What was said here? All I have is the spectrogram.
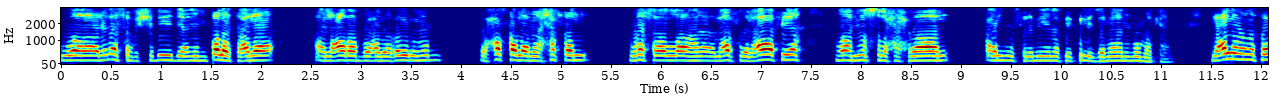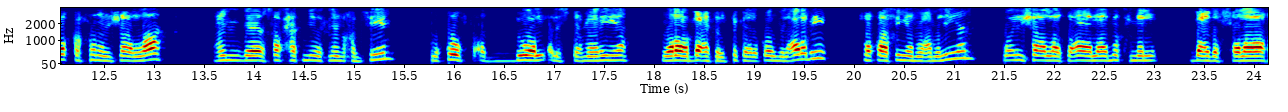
وللأسف الشديد يعني انطلت على العرب وعلى غيرهم وحصل ما حصل. ونسأل الله العفو والعافية وأن يصلح أحوال المسلمين في كل زمان ومكان. لعلنا نتوقف هنا إن شاء الله عند صفحة 152 وقوف الدول الاستعمارية وراء بعث الفكر القومي العربي ثقافيا وعمليا. وإن شاء الله تعالى نكمل بعد الصلاة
